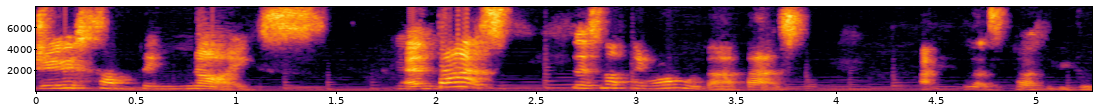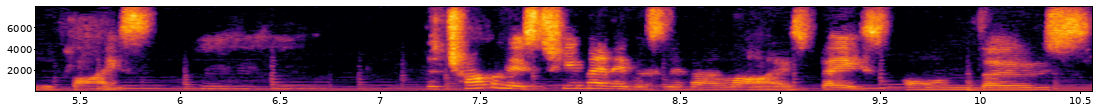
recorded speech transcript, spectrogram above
do something nice, and that's there's nothing wrong with that. That's that's perfectly good advice. Mhm. The trouble is, too many of us live our lives based on those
